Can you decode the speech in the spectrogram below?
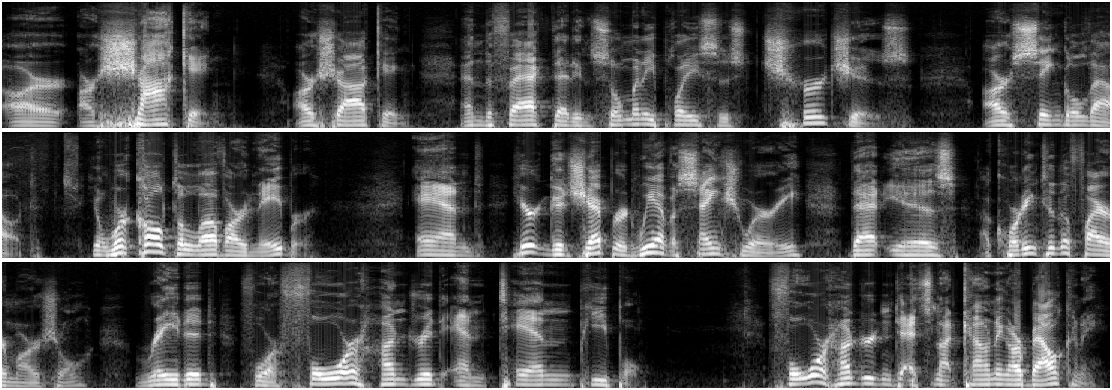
are are shocking, are shocking, and the fact that in so many places churches are singled out. You know, we're called to love our neighbor. And here at Good Shepherd, we have a sanctuary that is, according to the fire marshal, rated for 410 people. 400 and that's not counting our balcony.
